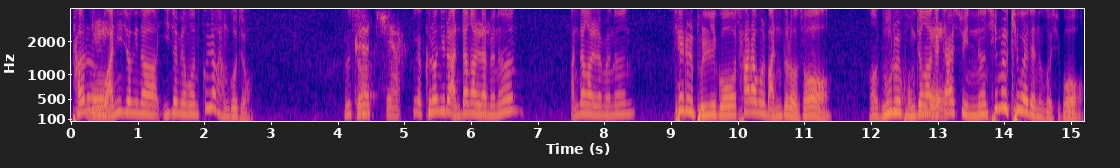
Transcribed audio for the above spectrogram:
다른 네. 뭐 안희정이나 이재명은 끌려간 거죠. 그렇죠. 그렇죠. 그러니까 그런 일을 안 당하려면은 안 당하려면은 새를 불리고 사람을 만들어서 어, 룰을 공정하게 네. 짤수 있는 힘을 키워야 되는 것이고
